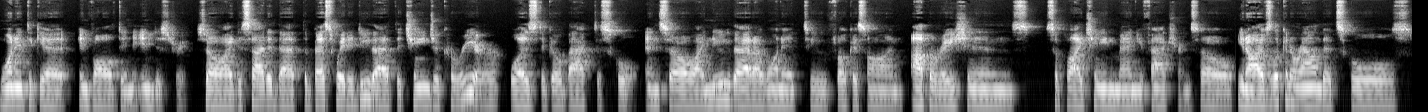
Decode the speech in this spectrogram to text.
wanted to get involved in industry. So I decided that the best way to do that, to change a career, was to go back to school. And so I knew that I wanted to focus on operations, supply chain manufacturing. So, you know, I was looking around at schools,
